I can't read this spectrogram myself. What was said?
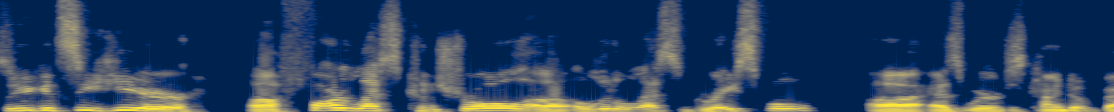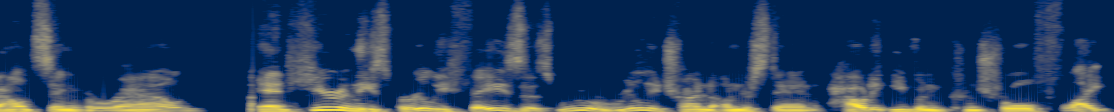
So you can see here, uh, far less control, uh, a little less graceful uh, as we're just kind of bouncing around. And here in these early phases, we were really trying to understand how to even control flight.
